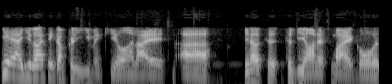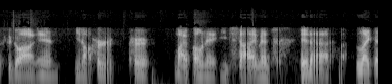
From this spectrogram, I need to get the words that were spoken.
Yeah, you know, I think I'm pretty even keel, and I, uh, you know, to to be honest, my goal is to go out and you know hurt hurt my opponent each time, and it, uh, like I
